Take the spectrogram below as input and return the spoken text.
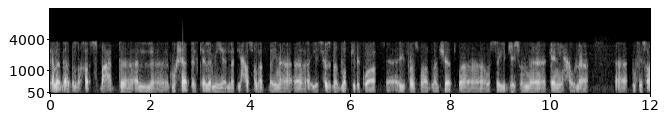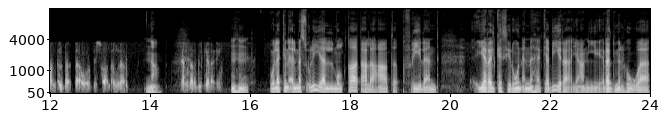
كندا بالأخص بعد المشادة الكلامية التي حصلت بين رئيس حزب بلوك كيبيكوا فرانسوا بلانشيت والسيد جيسون كاني حول انفصال البرتا أو انفصال الغرب. نعم. الغرب الكندي. ولكن المسؤولية الملقاة على عاتق فريلاند يرى الكثيرون أنها كبيرة يعني ردم الهوه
